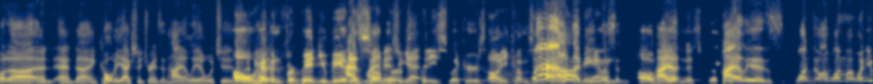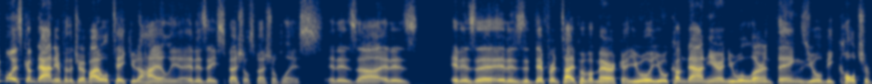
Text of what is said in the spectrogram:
but uh, and and uh, and Colby actually trains in Hialeah, which is Oh, I mean, heaven forbid you be in the as you get. city slickers. Oh, he comes. Well, I mean, down. listen, Oh Hi- goodness. Hialeah is one, uh, one when you boys come down here for the trip, I will take you to Hialeah. It is a special, special place. It is, uh, it is, it is a, it is a different type of America. You will, you will come down here and you will learn things. You will be cultured.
